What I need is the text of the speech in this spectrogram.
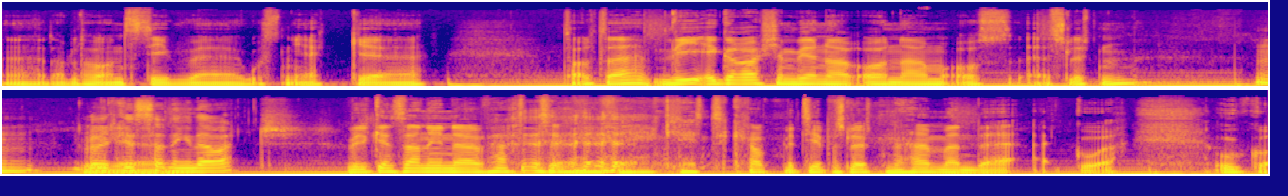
Uh, der annet Steve Wozniak eh, talte. Vi i garasjen begynner å nærme oss eh, slutten. Mm. Hvilken sending det har vært. Hvilken sending det har vært, det er litt knapt med tid på slutten her, men det går ok.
